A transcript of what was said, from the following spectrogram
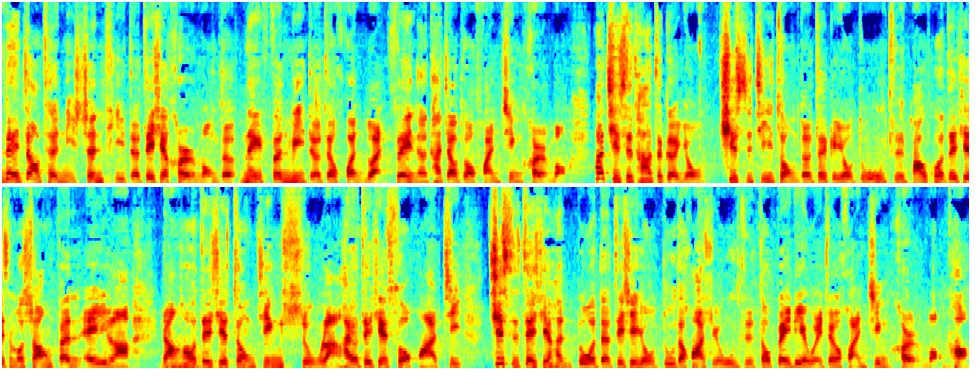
所以造成你身体的这些荷尔蒙的内分泌的这混乱，所以呢，它叫做环境荷尔蒙。那其实它这个有七十几种的这个有毒物质，包括这些什么双酚 A 啦，然后这些重金属啦，还有这些塑化剂，其实这些很多的这些有毒的化学物质都被列为这个环境荷尔蒙哈。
